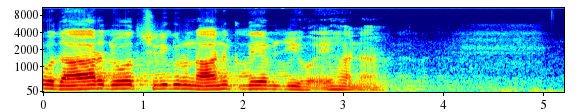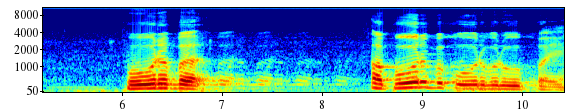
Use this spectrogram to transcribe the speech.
ਉਦਾਰ ਜੋਤ ਸ੍ਰੀ ਗੁਰੂ ਨਾਨਕ ਦੇਵ ਜੀ ਹੋਏ ਹਨ। ਪੂਰਬ, ਅਪੂਰਬ ਪੂਰਬ ਰੂਪ ਪਏ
